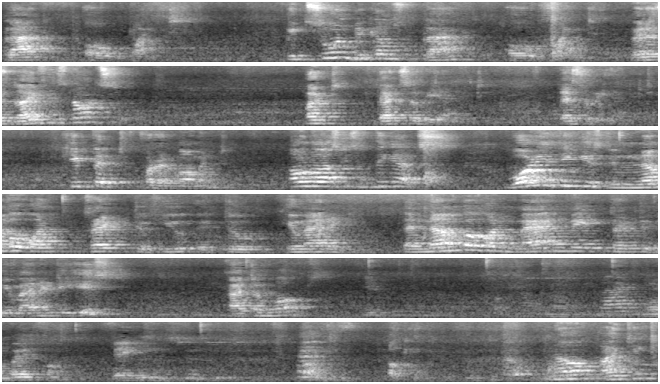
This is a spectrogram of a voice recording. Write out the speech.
black or white. It soon becomes black or white, whereas life is not so. But that's a reality. That's a reality. Keep that for a moment. I want to ask you something else. What do you think is the number one threat to, hu- to humanity? The number one man-made threat to humanity is atom bombs. Mobile phone. Fake news. Okay. Now I think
